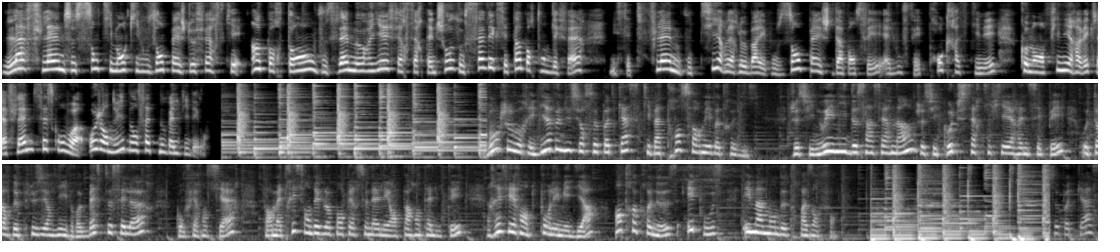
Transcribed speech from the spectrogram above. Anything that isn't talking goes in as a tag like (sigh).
La flemme, ce sentiment qui vous empêche de faire ce qui est important, vous aimeriez faire certaines choses, vous savez que c'est important de les faire, mais cette flemme vous tire vers le bas et vous empêche d'avancer, elle vous fait procrastiner. Comment en finir avec la flemme? C'est ce qu'on voit aujourd'hui dans cette nouvelle vidéo. Bonjour et bienvenue sur ce podcast qui va transformer votre vie. Je suis Noémie de Saint-Cernin, je suis coach certifié RNCP, auteur de plusieurs livres best-sellers, conférencière, formatrice en développement personnel et en parentalité, référente pour les médias, entrepreneuse, épouse et maman de trois enfants. Ce podcast,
